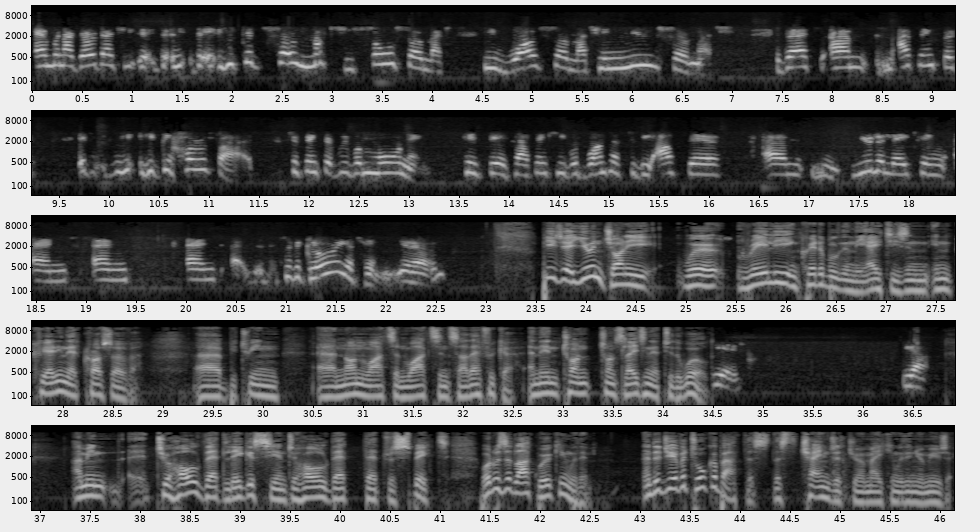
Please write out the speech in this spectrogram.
and when I go back, he, he, he did so much. He saw so much. He was so much. He knew so much that um, I think that it, he- he'd be horrified to think that we were mourning his death. I think he would want us to be out there um, ululating and and and uh, to the glory of him. You know. PJ, you and Johnny were really incredible in the 80s in, in creating that crossover uh, between uh, non-whites and whites in South Africa, and then tran- translating that to the world. Yes. Yeah. I mean, to hold that legacy and to hold that, that respect, what was it like working with him? And did you ever talk about this, this change that you were making within your music?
